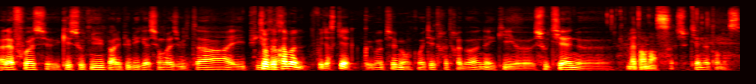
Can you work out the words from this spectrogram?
à la fois ce, qui est soutenue par les publications de résultats et puis qui ont été très bonnes, il faut dire ce qui est. Absolument, qui ont été très très bonnes et qui euh, soutiennent la tendance. Soutiennent la tendance.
